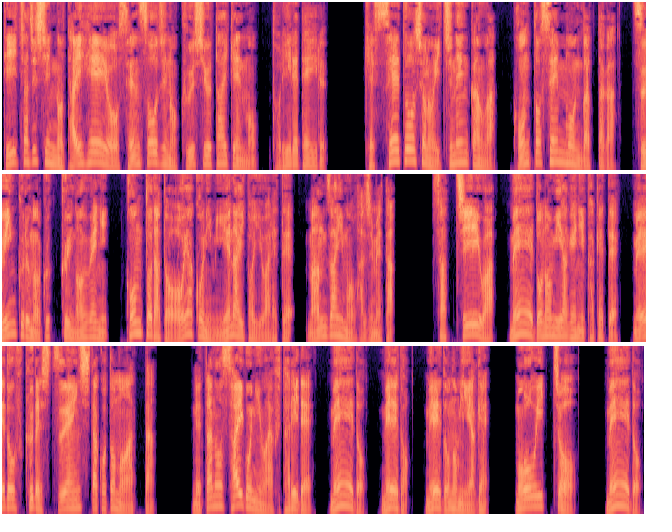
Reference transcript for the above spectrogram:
ティーチャ自身の太平洋戦争時の空襲体験も取り入れている。結成当初の1年間はコント専門だったが、ツインクルのクックイの上にコントだと親子に見えないと言われて漫才も始めた。サッチーはメイドの土産にかけてメイド服で出演したこともあった。ネタの最後には二人でメイド、メイド、メイドの土産。もう一丁。メイド、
